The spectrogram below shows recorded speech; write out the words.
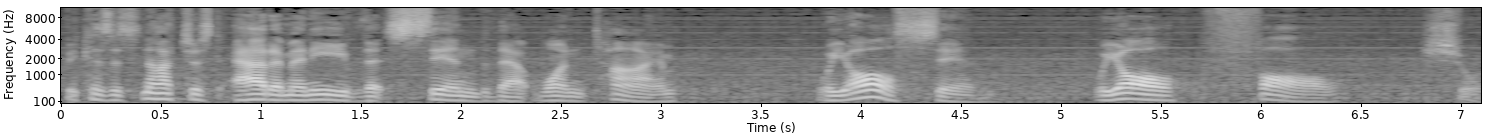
Because it's not just Adam and Eve that sinned that one time. We all sin. We all fall short.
